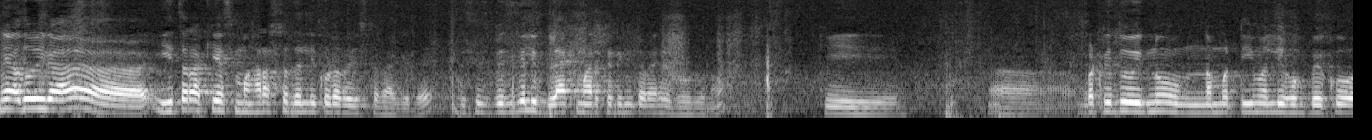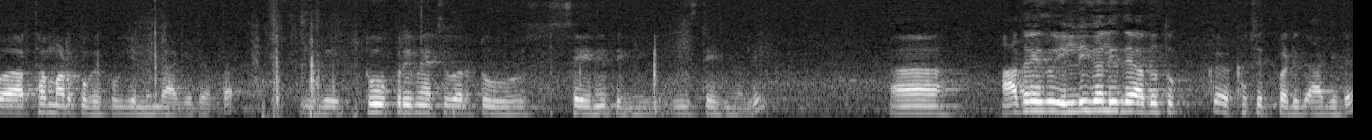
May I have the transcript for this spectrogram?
ನೇ, ಅದು ಈಗ ಈ ಥರ ಕೇಸ್ ಮಹಾರಾಷ್ಟ್ರದಲ್ಲಿ ಕೂಡ ರಿಜಿಸ್ಟರ್ ಆಗಿದೆ. This is basically black marketing ಥರ ಹೇಳ್ಬೋದು ನಾವು. ಈ ಬಟ್ ಇದು ಇನ್ನೂ ನಮ್ಮ ಟೀಮಲ್ಲಿ ಹೋಗಬೇಕು ಅರ್ಥ ಮಾಡ್ಕೋಬೇಕು ಎಲ್ಲಿಂದ ಆಗಿದೆ ಅಂತ. ಇದು too premature to say anything ಈ ಸ್ಟೇಜ್ನಲ್ಲಿ ಆದರೆ ಇದು ಇಲ್ಲಿಗಲ್ ಇದೆ ಅದು ತು ಖಚಿತ ಖಚಿತಪಡಿ ಆಗಿದೆ.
